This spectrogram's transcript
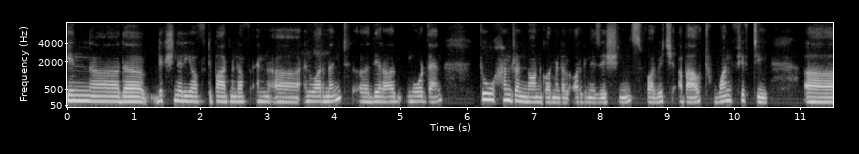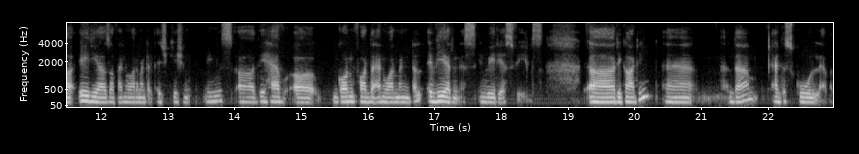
in uh, the dictionary of department of en uh, environment. Uh, there are more than 200 non-governmental organizations for which about 150 uh, areas of environmental education means uh, they have uh, gone for the environmental awareness in various fields regarding the at the school level.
